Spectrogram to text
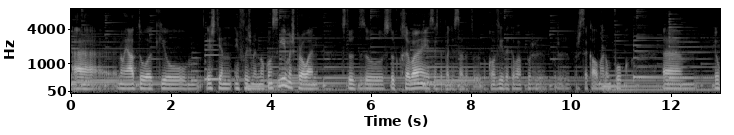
Uh, não é à toa que eu este ano infelizmente não consegui, mas para o ano, se tudo, se tudo correr bem, se esta palhaçada do Covid acabar por, por, por, se acalmar um pouco, uh, eu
